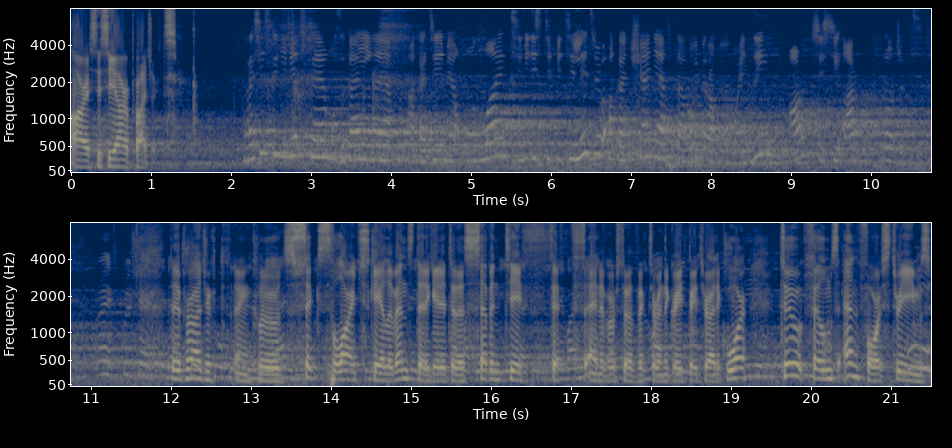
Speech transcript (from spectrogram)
RCCR projects. Российско-немецкая музыкальная академия онлайн к 75-летию окончания Второй мировой войны RCCR Projects. The project includes six large-scale events dedicated to the 75th anniversary of victory in the Great Patriotic War, two films and four streams.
